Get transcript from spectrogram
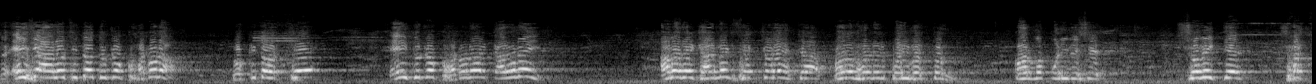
তো এই যে আলোচিত দুটো ঘটনা প্রকৃত অর্থে, এই দুটো ঘটনার কারণেই আমাদের গার্মেন্ট সেক্টরে একটা বড় ধরনের পরিবর্তন কর্ম পরিবেশের শ্রমিকদের স্বার্থ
